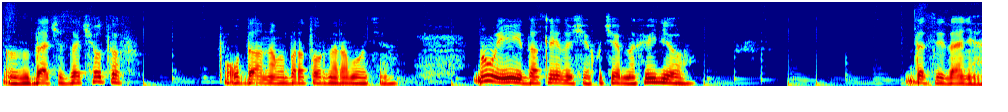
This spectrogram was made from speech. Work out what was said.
сдачи зачетов по данной лабораторной работе. Ну и до следующих учебных видео. До свидания.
